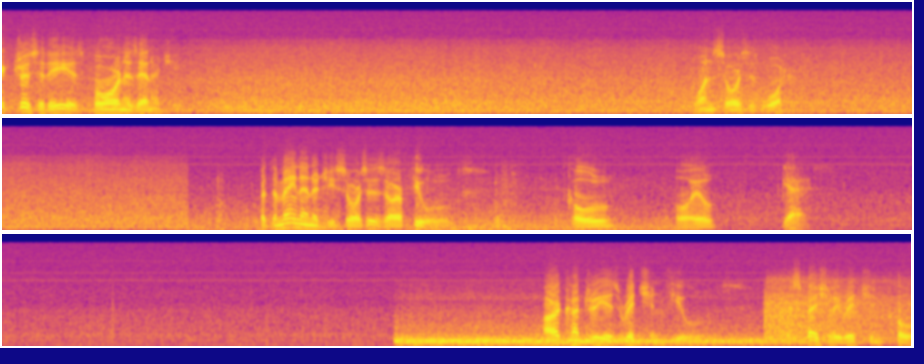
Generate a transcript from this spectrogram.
Electricity is born as energy. One source is water. But the main energy sources are fuels. Coal, oil, gas. Our country is rich in fuels, especially rich in coal.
